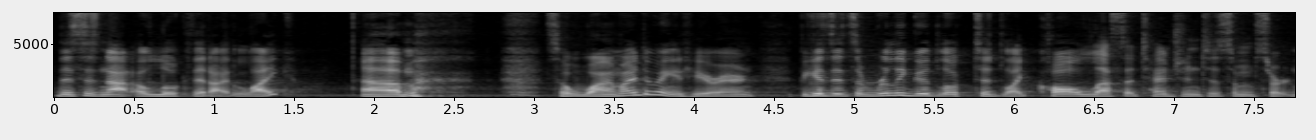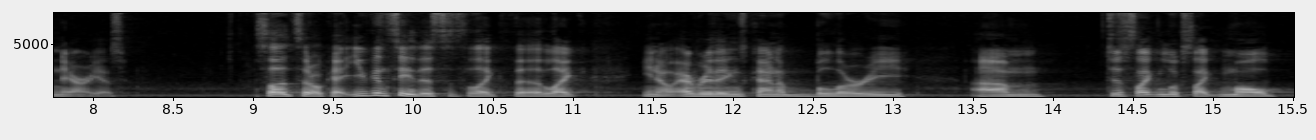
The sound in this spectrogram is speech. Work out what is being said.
this is not a look that I like. Um, So why am I doing it here, Aaron? Because it's a really good look to like call less attention to some certain areas. So let's say, okay, you can see this is like the, like, you know, everything's kind of blurry. Um, just like looks like mall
